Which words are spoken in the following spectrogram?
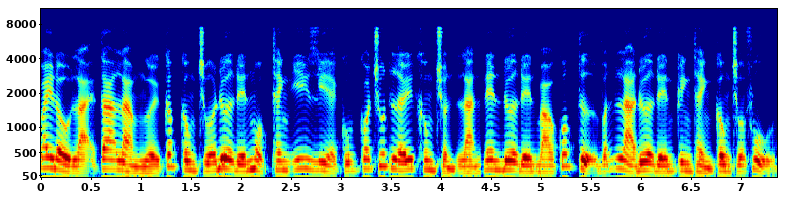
quay đầu lại ta làm người cấp công chúa đưa đến một thanh y gì cũng có chút lấy không chuẩn là nên đưa đến báo quốc tự vẫn là đưa đến kinh thành công chúa phủ.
